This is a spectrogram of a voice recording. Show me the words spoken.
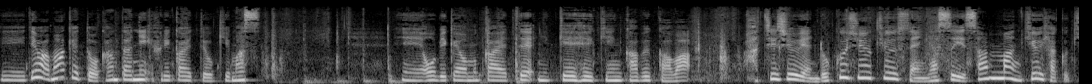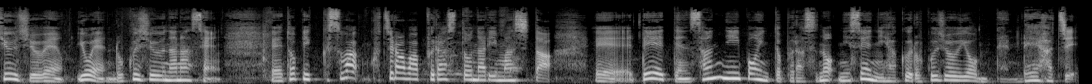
えー、ではマーケットを簡単に振り返っておきます。えー、大引けを迎えて日経平均株価は80円69銭安い3万990円4円67銭、えー、トピックスはこちらはプラスとなりました、えー、0.32ポイントプラスの2264.08、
